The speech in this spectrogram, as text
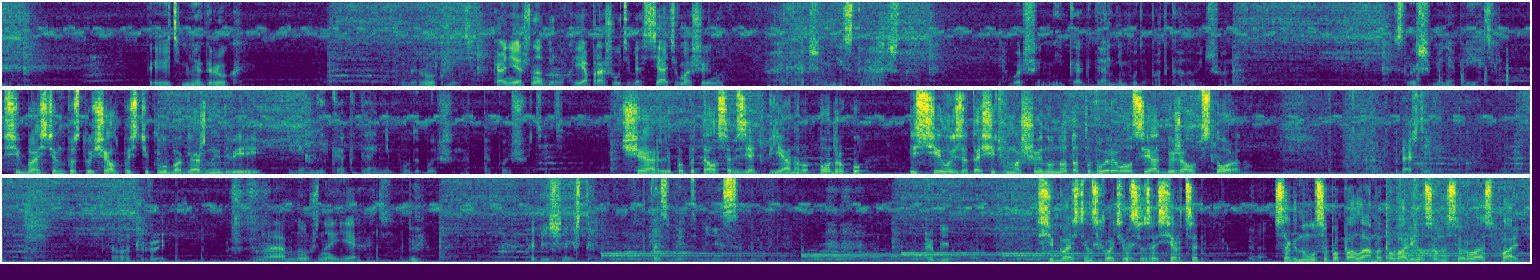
Ты ведь мне друг? Друг ведь? Конечно, друг. Я прошу тебя, сядь в машину. А как же мне страшно. Я больше никогда не буду подкалывать Джона. Ты слышишь меня, приятель? Себастьян постучал по стеклу багажной двери. Я никогда не буду больше над тобой шутить. Чарли попытался взять пьяного под руку и силой затащить в машину, но тот вырвался и отбежал в сторону. А, подожди минутку. Вот уже. Нам нужно ехать. Обещай, что возьмете меня с собой. Оби... Себастьян схватился за сердце, согнулся пополам и повалился на сырой асфальт.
